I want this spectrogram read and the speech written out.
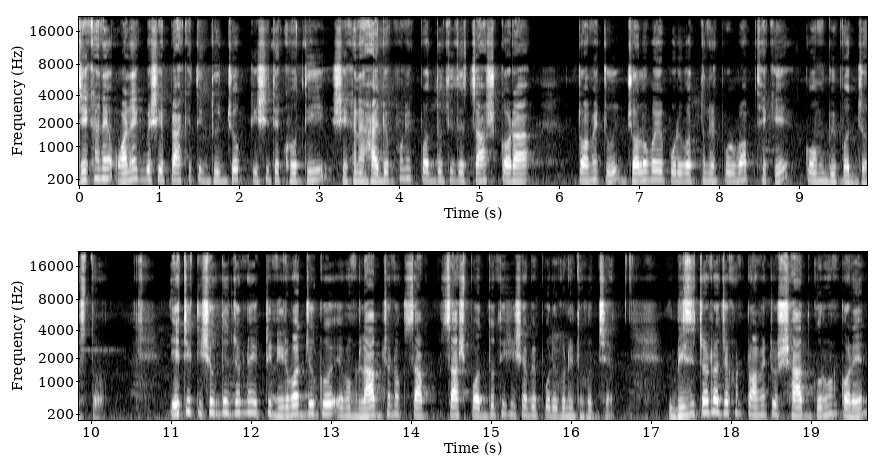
যেখানে অনেক বেশি প্রাকৃতিক দুর্যোগ, কৃষিতে ক্ষতি, সেখানে হাইড্রোপনিক পদ্ধতিতে চাষ করা টমেটো জলবায়ু পরিবর্তনের প্রভাব থেকে কম বিপর্যস্ত। এটি কৃষকদের জন্য একটি নির্ভরযোগ্য এবং লাভজনক চাষ পদ্ধতি হিসাবে পরিগণিত হচ্ছে। ভিজিটররা যখন টমেটোর স্বাদ গ্রহণ করেন,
